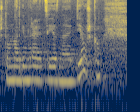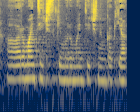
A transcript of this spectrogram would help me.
что многим нравится, я знаю, девушкам, романтическим и романтичным, как я.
